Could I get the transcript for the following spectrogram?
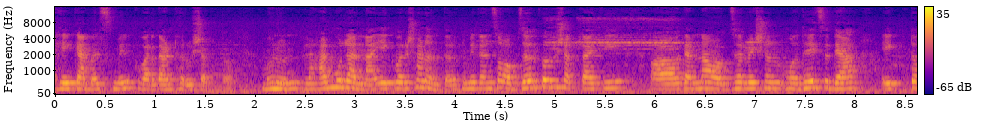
हे कॅमल्स मिल्क वरदान ठरू शकतं. म्हणून लहान मुलांना एक वर्षानंतर तुम्ही त्यांचं ऑब्झर्व करू शकता की त्यांना ऑब्झर्वेशनमध्येच द्या. एक तर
